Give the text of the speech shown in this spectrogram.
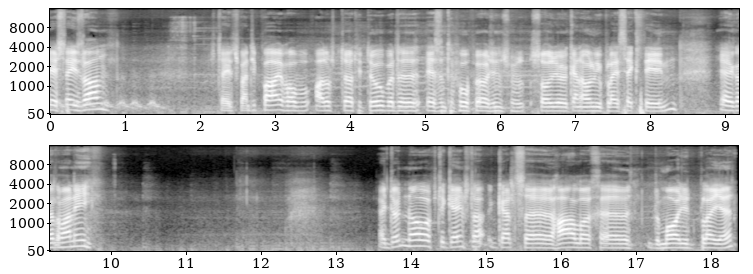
Yeah, stage done. Stage 25 out of 32, but it isn't a full version, so you can only play 16. Yeah, you got the money. I don't know if the game start, gets uh, harder uh, the more you play it.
